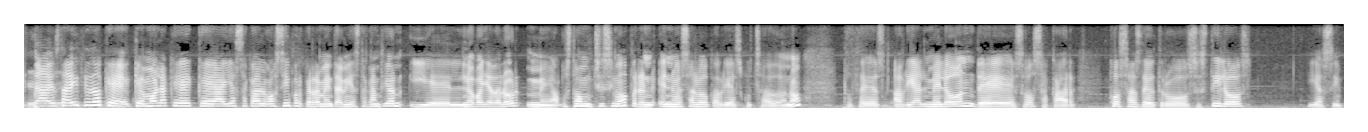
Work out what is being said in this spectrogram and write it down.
que- estaba diciendo que, que mola que, que haya sacado algo así, porque realmente a mí esta canción y el No Vaya Dolor me ha gustado muchísimo, pero no es algo que habría escuchado, ¿no? Entonces, habría el melón de eso, sacar cosas de otros estilos y así.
